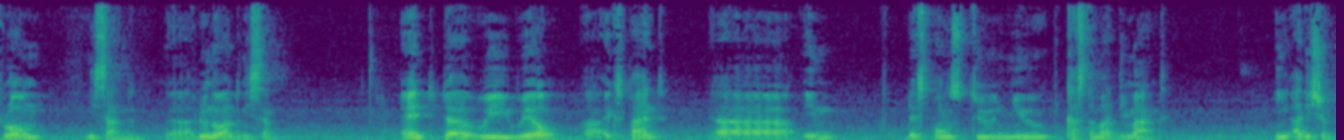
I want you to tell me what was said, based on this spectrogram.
from Nissan, uh, Renault and Nissan. And uh, we will uh, expand uh, in response to new customer demand. In addition,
